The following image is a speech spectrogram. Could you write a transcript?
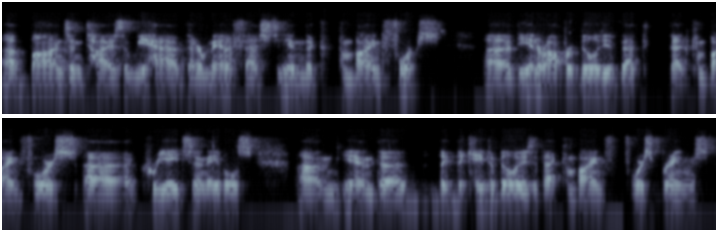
uh, bonds and ties that we have that are manifest in the combined force. Uh, the interoperability of that that combined force uh, creates and enables, um, and the, the, the capabilities that that combined force brings.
